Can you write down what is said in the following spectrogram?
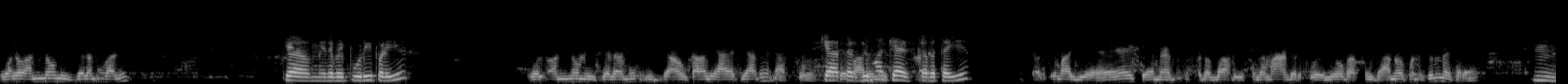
वालो अन्नो मिजलम वाली। क्या मेरे भाई पूरी पढ़ी है? वालो अन्नो मिजलम जाओ का वाली आयत याद है ना आपको? क्या तर्जुमा क्या है इसका बताइए। तर्जुमा ये है कि मैं सल्लल्लाहु अगर कोई लोग अपनी जानों पर जुल्म करें हम्म।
